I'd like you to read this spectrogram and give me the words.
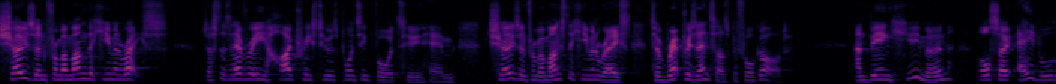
chosen from among the human race just as every high priest who was pointing forward to him, chosen from amongst the human race to represent us before God. And being human, also able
